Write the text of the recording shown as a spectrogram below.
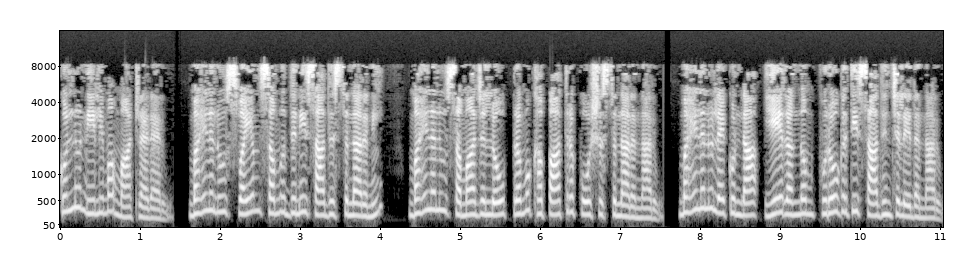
కొల్లు నీలిమ మాట్లాడారు. మహిళలు స్వయం సమృద్ధిని సాధిస్తున్నారని మహిళలు సమాజంలో ప్రముఖ పాత్ర పోషిస్తున్నారన్నారు. మహిళలు లేకుండా ఏ రంగం పురోగతి సాధించలేదన్నారు.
